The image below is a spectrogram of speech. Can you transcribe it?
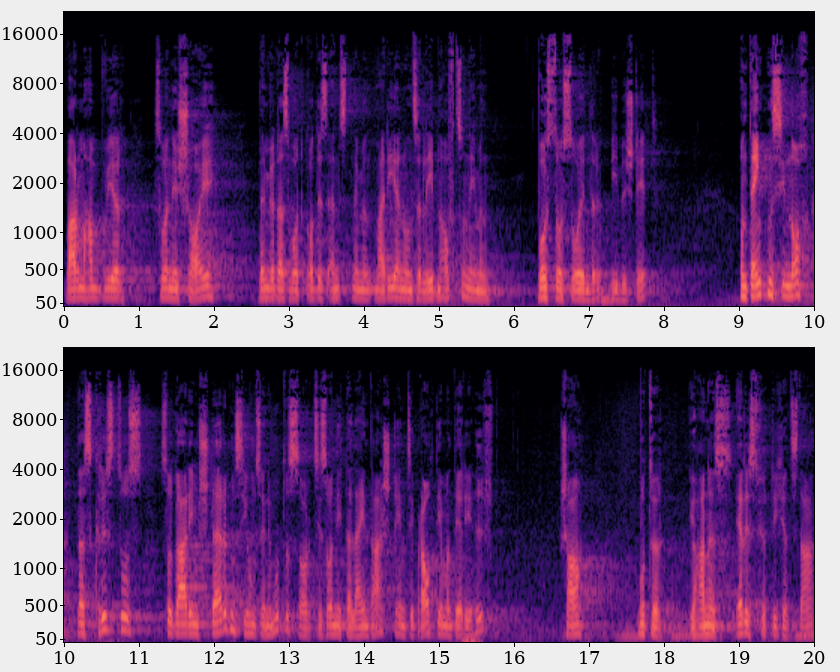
Warum haben wir so eine Scheu, wenn wir das Wort Gottes ernst nehmen, Maria in unser Leben aufzunehmen, wo es doch so in der Bibel steht? Und denken Sie noch, dass Christus sogar im Sterben sich um seine Mutter sorgt. Sie soll nicht allein dastehen, sie braucht jemanden, der ihr hilft. Schau, Mutter, Johannes, er ist für dich jetzt da.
